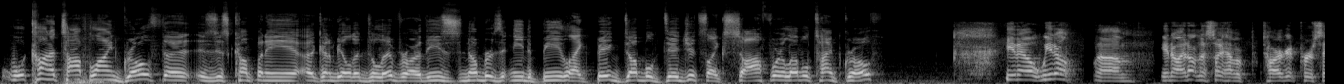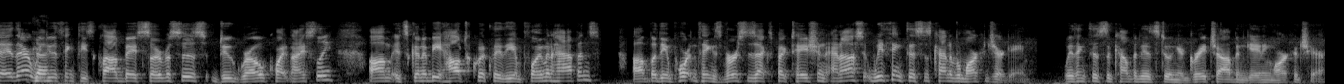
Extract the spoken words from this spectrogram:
What kind of top line growth uh, is this company uh, going to be able to deliver? Are these numbers that need to be like big double digits, like software level type growth? You know, we don't. Um, you know, I don't necessarily have a target per se there. Okay. We do think these cloud-based services do grow quite nicely. Um, it's going to be how quickly the employment happens, uh, but the important thing is versus expectation. And us, we think this is kind of a market share game. We think this is a company that's doing a great job in gaining market share.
